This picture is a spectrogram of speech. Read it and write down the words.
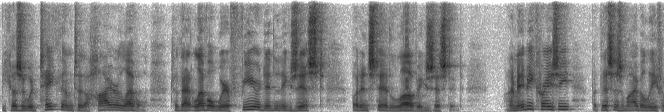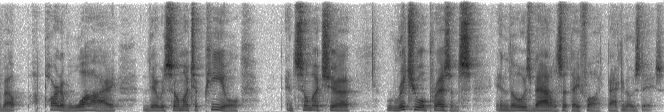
because it would take them to the higher level, to that level where fear didn't exist, but instead love existed. I may be crazy, but this is my belief about a part of why there was so much appeal and so much uh, ritual presence in those battles that they fought back in those days.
